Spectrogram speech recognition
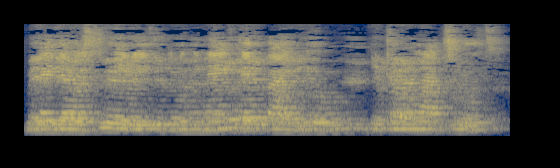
May their spirit, be illuminated by you, eternal truth,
